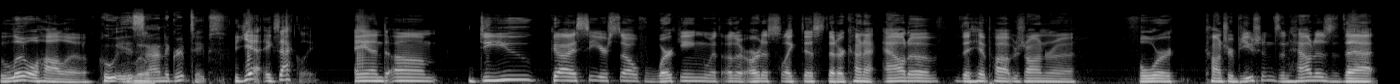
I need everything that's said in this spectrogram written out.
Little Hollow. Who is Lil- signed to Grip Tapes? Yeah, exactly. And um, do you guys see yourself working with other artists like this that are kind of out of the hip hop genre for contributions? And how does that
